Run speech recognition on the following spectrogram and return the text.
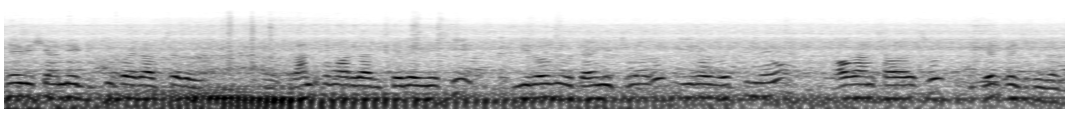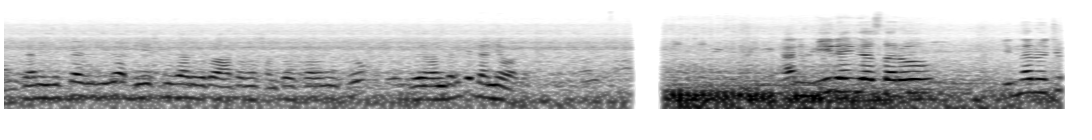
అదే విషయాన్ని district fire officer Kranthi Kumar గారికి తెలియజేసి ఈ రోజు టైం ఇచ్చినారు ఈ రోజు వచ్చి మేము అవగాహన సదస్సు ఏర్పించుకున్నాము దాని ముఖ్య అతిథిగా డిఎస్పీ గారు కూడా ఆటో సంతోషించు వీరందరికీ ధన్యవాదాలు. కానీ మీరేం చేస్తారు? కింద నుంచి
